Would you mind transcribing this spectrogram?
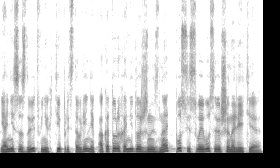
и они создают в них те представления, о которых они должны знать после своего совершеннолетия.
